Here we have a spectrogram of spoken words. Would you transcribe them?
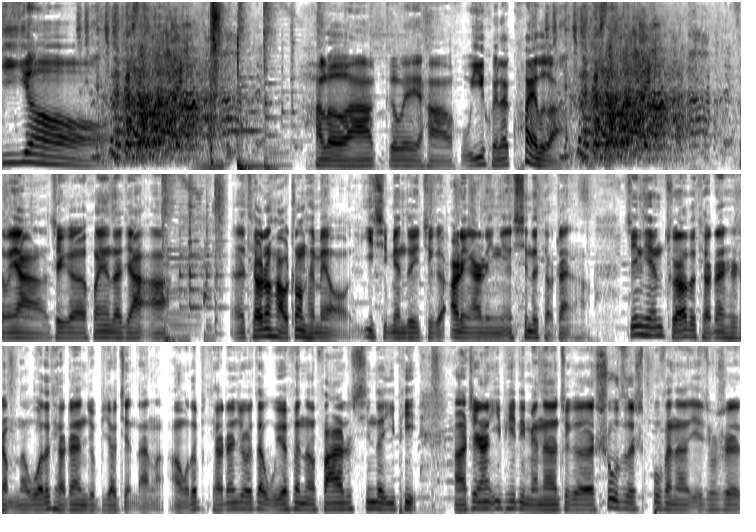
哟，Hello 啊，各位哈，五一回来快乐啊！怎么样？这个欢迎大家啊！呃，调整好状态没有？一起面对这个二零二零年新的挑战哈！今天主要的挑战是什么呢？我的挑战就比较简单了啊！我的挑战就是在五月份呢发新的 EP 啊，这张 EP 里面呢，这个数字部分呢，也就是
